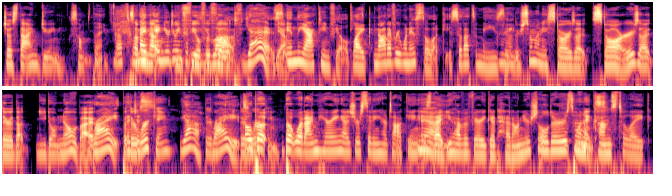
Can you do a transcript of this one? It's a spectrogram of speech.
just that I'm doing something. That's what something and, that and you're doing you something feel you fulfilled. love. Yes, Yeah. in the acting field. Like not everyone is so lucky. So that's amazing. know, there's so many stars out stars out there that you don't know about, right. but they're just- working. Yeah. They're- right. they're oh, working. but but what I'm hearing as you're sitting here talking is that you have a very good head on your shoulders Oh, when it comes to like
